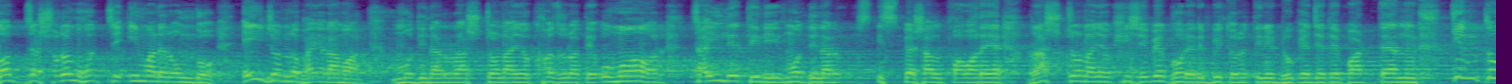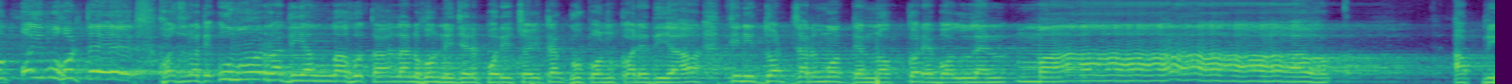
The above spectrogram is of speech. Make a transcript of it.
লজ্জা শরম হচ্ছে ইমানের অঙ্গ। এই জন্য ভাইয়ের আমার, মদিনার রাষ্ট্রনায়ক হজরতে উমর চাইলে তিনি মদিনার স্পেশাল পাওয়ারে রাষ্ট্রনায়ক হিসেবে ঘরের ভিতরে তিনি ঢুকে যেতে পারতেন। কিন্তু ওই মুহূর্তে হজরতে উমর রাদি আল্লাহ তালানহ নিজের পরিচয়টা গোপন করে দিয়া তিনি দরজার মধ্যে নক করে বললেন, মা, আপনি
